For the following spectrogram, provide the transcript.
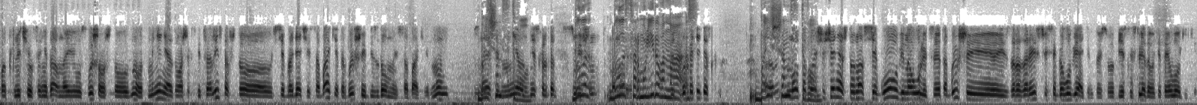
подключился недавно и услышал, что ну, вот мнение от ваших специалистов, что все бродячие собаки это бывшие бездомные собаки. Ну, знаете, мне вот несколько было, было сформулировано. Вы хотите Большинство. Ну, такое ощущение, что у нас все голуби на улице это бывшие из разорившихся голубятин. То есть, вот если следовать этой логике.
